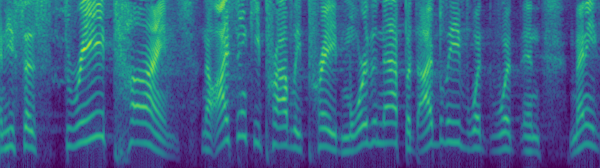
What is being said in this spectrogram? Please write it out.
And he says three times. Now, I think he probably prayed more than that, but I believe what, what and many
